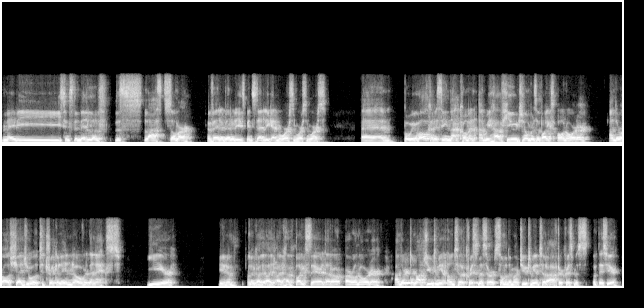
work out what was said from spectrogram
maybe since the middle of this last summer, availability has been steadily getting worse and worse and worse. Um, but we've all kind of seen that coming, and we have huge numbers of bikes on order, and they're all scheduled to trickle in over the next year. You know, like I, I'd, I'd have bikes there that are, are on order, and they're they're not due to me until Christmas, or some of them aren't due to me until after Christmas of this year.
